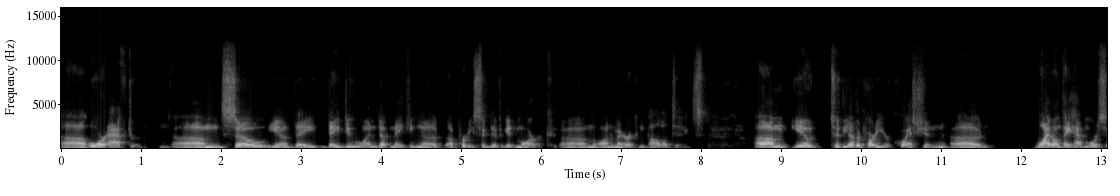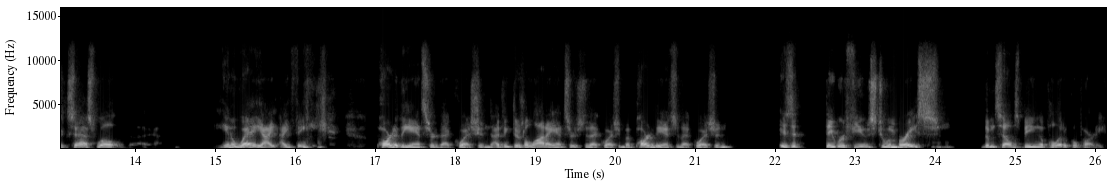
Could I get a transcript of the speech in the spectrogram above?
uh, or after. Um, so you know they they do end up making a, a pretty significant mark um, on American politics. Um, you know, to the other part of your question, uh, why don't they have more success? Well, in a way, I, I think part of the answer to that question, I think there's a lot of answers to that question, but part of the answer to that question is that they refuse to embrace themselves being a political party.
